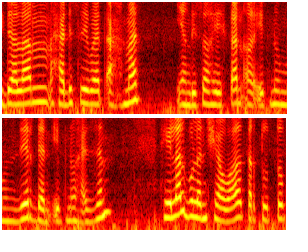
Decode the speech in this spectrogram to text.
Di dalam hadis riwayat Ahmad yang disahihkan oleh Ibnu Munzir dan Ibnu Hazm, hilal bulan Syawal tertutup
